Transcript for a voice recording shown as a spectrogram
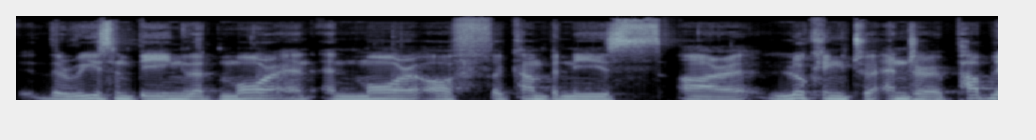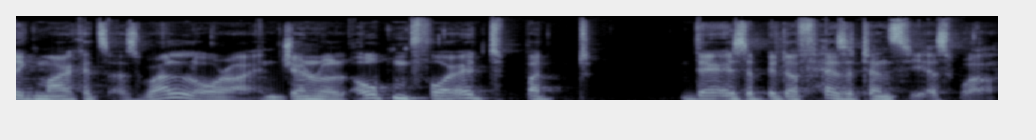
the reason being that more and, and more of the companies are looking to enter public markets as well, or are in general open for it, but there is a bit of hesitancy as well.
